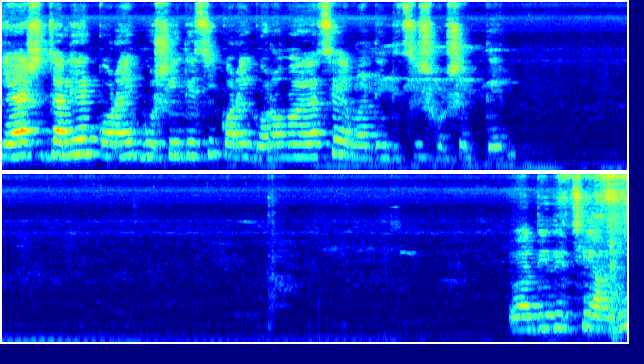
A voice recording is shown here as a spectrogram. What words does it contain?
গ্যাস জ্বালিয়ে কড়াই বসিয়ে দিয়েছি, কড়াই গরম হয়ে গেছে, এবার দিয়ে দিচ্ছি সর্ষের তেল। এবার দিয়ে দিচ্ছি আলু।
